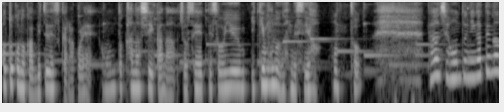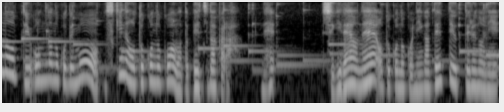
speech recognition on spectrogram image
男の子は別ですからこれ。ほんと悲しいかな女性ってそういう生き物なんですよ。ほんと男子ほんと苦手なのっていう女の子でも好きな男の子はまた別だから。ね。不思議だよね。男の子苦手って言ってるのに、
